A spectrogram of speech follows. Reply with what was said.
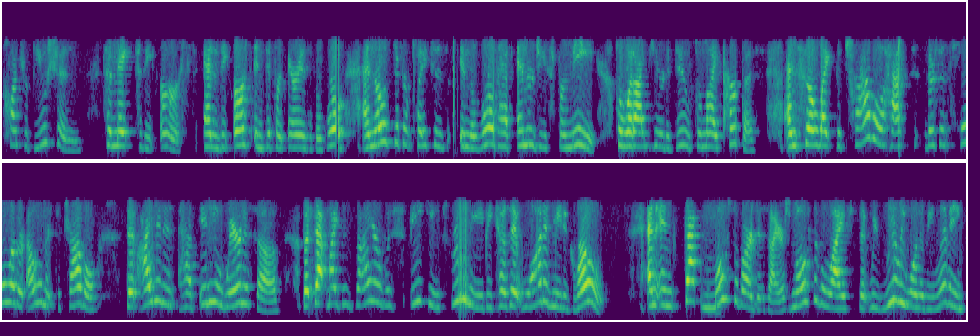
contribution to make to the earth and the earth in different areas of the world. And those different places in the world have energies for me for what I'm here to do for my purpose. And so like the travel has to, there's this whole other element to travel that I didn't have any awareness of but that my desire was speaking through me because it wanted me to grow. And in fact, most of our desires, most of the life that we really want to be living,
